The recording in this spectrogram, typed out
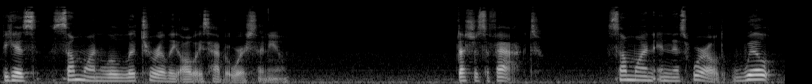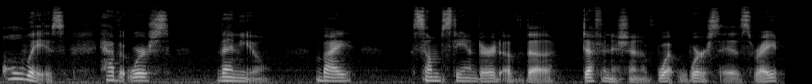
Because someone will literally always have it worse than you. That's just a fact. Someone in this world will always have it worse than you by some standard of the definition of what worse is, right?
